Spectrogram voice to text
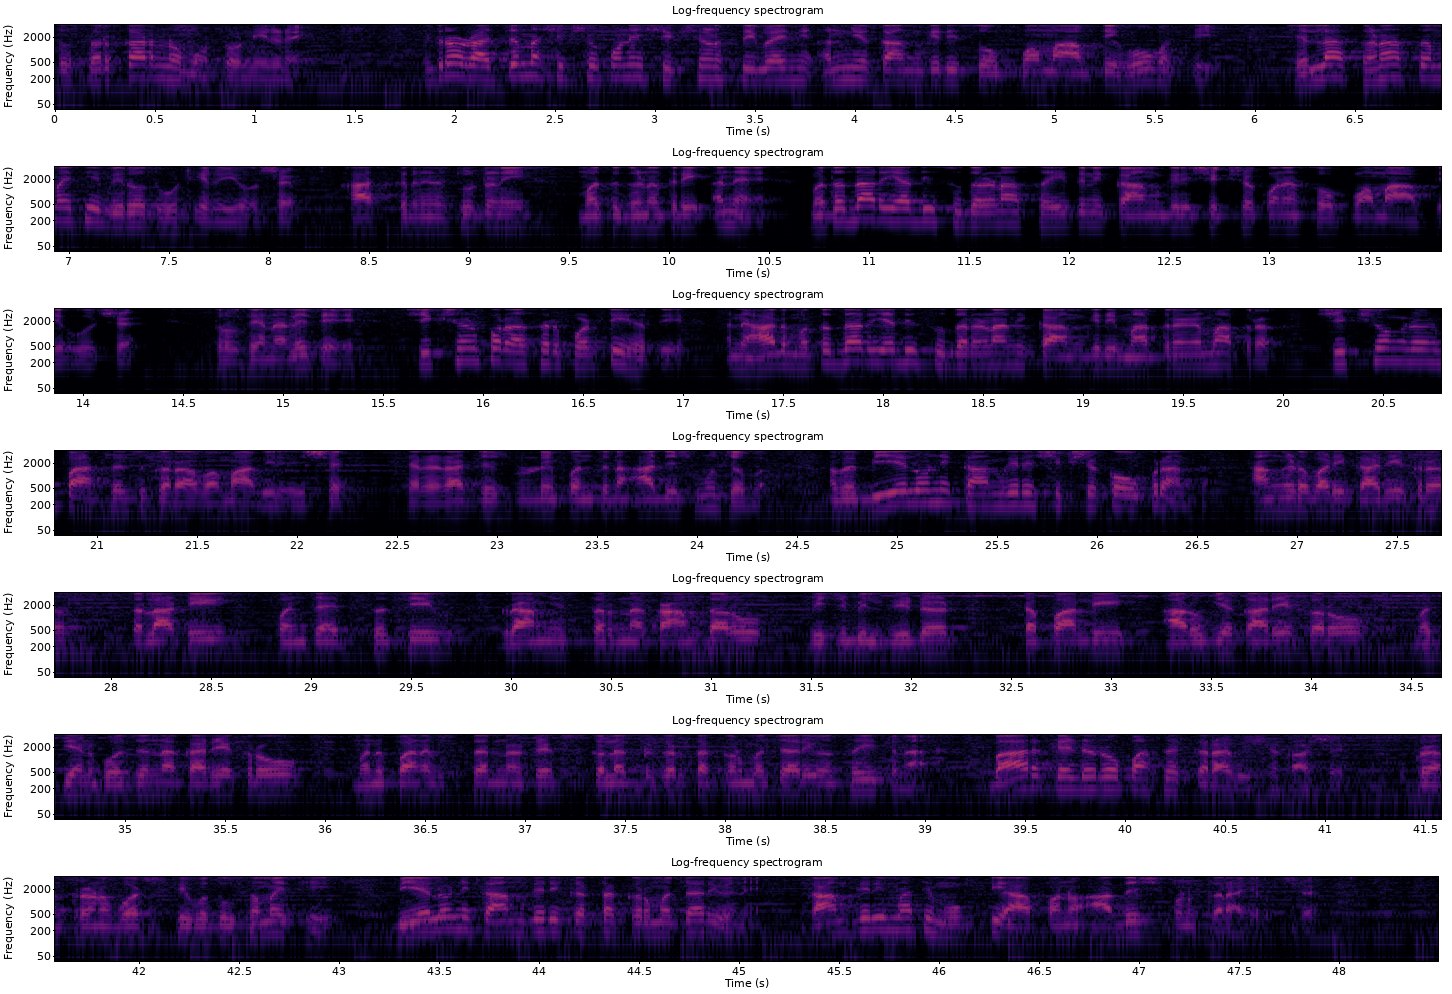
તો સરકારનો મોટો નિર્ણય. મિત્રો, રાજ્યમાં શિક્ષકોને શિક્ષણ સિવાયની અન્ય કામગીરી સોંપવામાં આવતી હોવાથી છેલ્લા ઘણા સમયથી વિરોધ ઉઠી રહ્યો છે. ખાસ કરીને ચૂંટણી, મતગણતરી અને મતદાર યાદી સુધારણા સહિતની કામગીરી શિક્ષકોને સોંપવામાં આવતી હોય છે. તો તેના લીધે શિક્ષણ પર અસર પડતી હતી અને હાલ મતદાર યાદી સુધારણાની કામગીરી માત્ર ને માત્ર શિક્ષકોની પાસે જ કરાવવામાં આવી રહી છે. ત્યારે રાજ્ય ચૂંટણી પંચના આદેશ મુજબ હવે બીએલઓની કામગીરી શિક્ષકો ઉપરાંત આંગણવાડી કાર્યક્રમ તલાટી, પંચાયત સચિવ, ગ્રામ્ય સ્તરના કામદારો, વીજબિલ રીડર્સ, ટપાલી, આરોગ્ય કાર્યકરો, મધ્યાહન ભોજનના કાર્યકરો, મનપાના વિસ્તારના ટેક્સ કલેક્ટ કરતા કર્મચારીઓ સહિતના બાર કેડરો પાસે કરાવી શકાશે. ઉપરાંત ત્રણ વર્ષથી વધુ સમયથી બીએલઓની કામગીરી કરતા કર્મચારીઓને કામગીરીમાંથી મુક્તિ આપવાનો આદેશ પણ કરાયો છે.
